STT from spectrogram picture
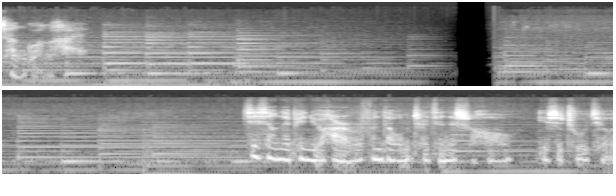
陈广海。就像那批女孩分到我们车间的时候，已是初秋。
